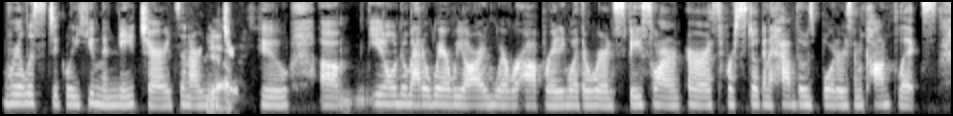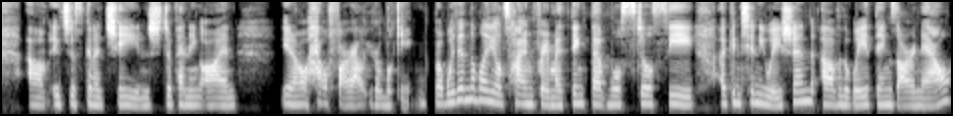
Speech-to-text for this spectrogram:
realistically human nature it's in our nature yeah. to um, you know no matter where we are and where we're operating whether we're in space or on earth we're still going to have those borders and conflicts um, it's just going to change depending on you know how far out you're looking. But within the millennial time frame i think that we'll still see a continuation of the way things are now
